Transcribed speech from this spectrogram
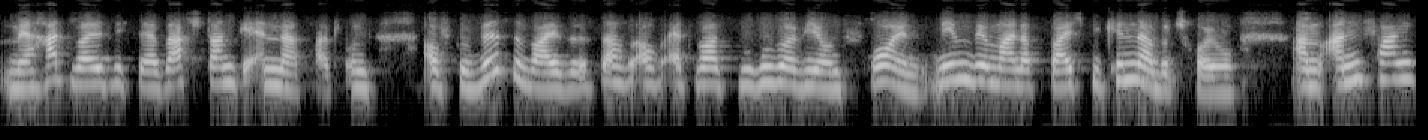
mehr hat, weil sich der Sachstand geändert hat. Und auf gewisse Weise ist das auch etwas, worüber wir uns freuen. Nehmen wir mal das Beispiel Kinderbetreuung. Am Anfang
